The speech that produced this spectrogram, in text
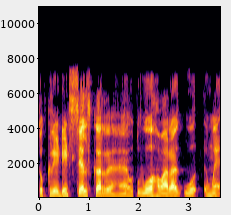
तो क्रेडिट सेल्स कर रहे हैं तो वो हमारा, वो हमें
